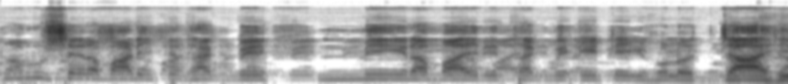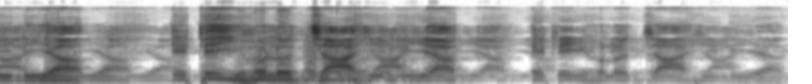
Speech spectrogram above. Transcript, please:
পুরুষের বাড়িতে থাকবে, মেয়েরা বাইরে থাকবে। এটাই হলো জাহিলিয়াত, এটাই হলো জাহিলিয়াত, এটাই হলো জাহিলিয়াত।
